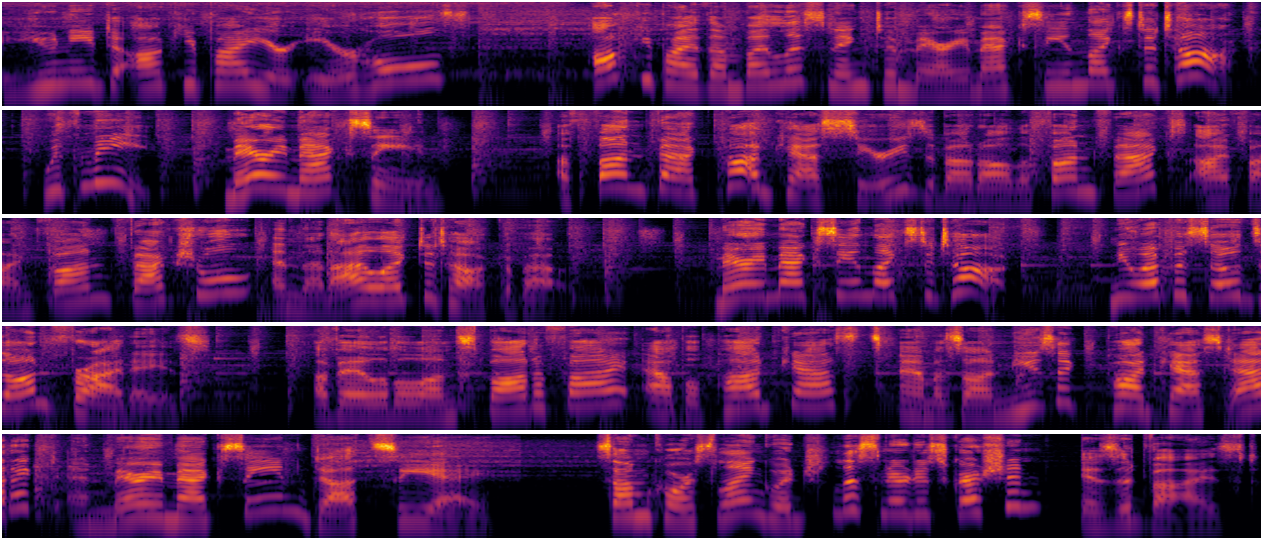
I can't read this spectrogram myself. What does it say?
Do you need to occupy your ear holes? Occupy them by listening to Mary Maxine Likes to Talk with me, Mary Maxine, a fun fact podcast series about all the fun facts I find fun, factual, and that I like to talk about. Mary Maxine Likes to Talk. New episodes on Fridays. Available on Spotify, Apple Podcasts, Amazon Music, Podcast Addict, and MaryMaxine.ca. Some coarse language, listener discretion is advised.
